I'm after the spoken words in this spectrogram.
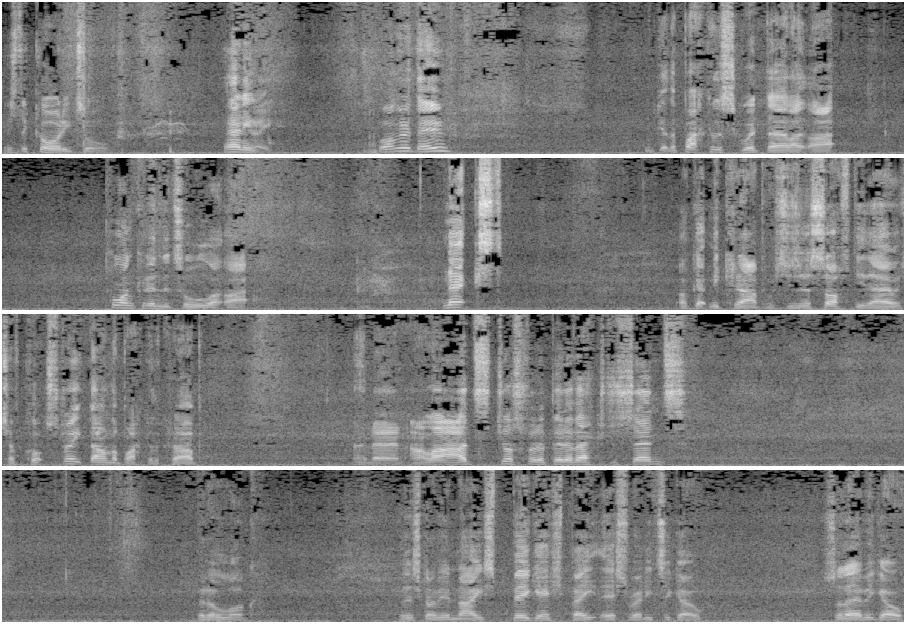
is the Cordy tool. anyway, what I'm going to do, get the back of the squid there like that, plonk it in the tool like that. Next, I'll get my crab, which is a softy there, which I've cut straight down the back of the crab. And then I'll add, just for a bit of extra scent, bit of lug. This is going to be a nice big-ish bait this, ready to go. So there we go.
